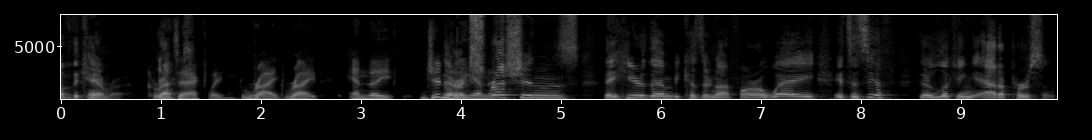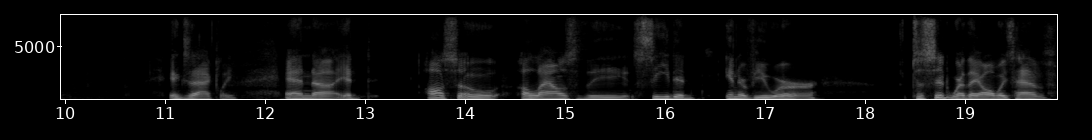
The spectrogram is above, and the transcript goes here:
of the camera, correct? Exactly. Right, right. And the generally their expressions, the, they hear them because they're not far away. It's as if they're looking at a person. Exactly. And uh, it also allows the seated interviewer to sit where they always have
